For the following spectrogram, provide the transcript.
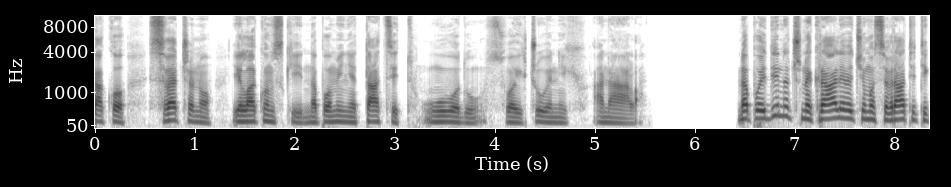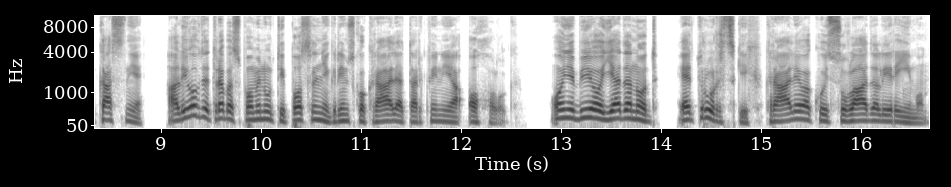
Kako svečano i lakonski napominje Tacit u uvodu svojih čuvenih anala. Na pojedinačne kraljeve ćemo se vratiti kasnije, ali ovde treba spomenuti poslednjeg rimskog kralja Tarkvinija Oholog. On je bio jedan od etrurskih kraljeva koji su vladali Rimom.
